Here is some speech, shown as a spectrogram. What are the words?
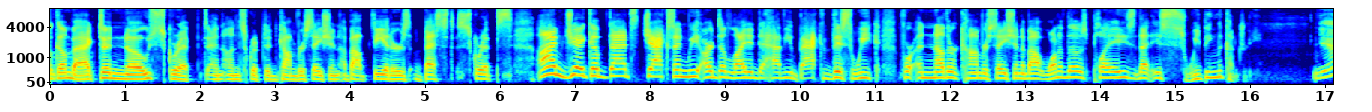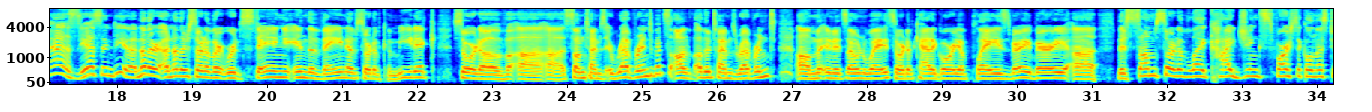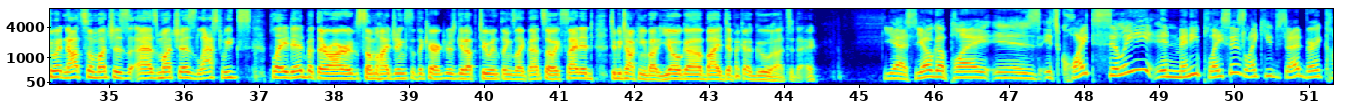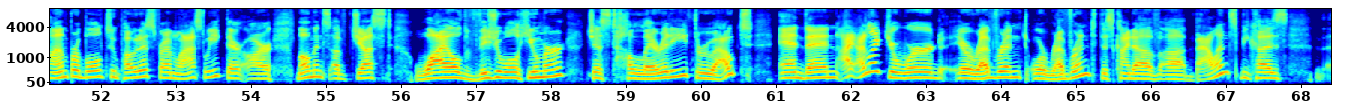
Welcome back to No Script, an unscripted conversation about theater's best scripts. I'm Jacob, that's Jackson. We are delighted to have you back this week for another conversation about one of those plays that is sweeping the country. Yes, yes, indeed. Another, another sort of we're staying in the vein of sort of comedic, sort of uh, uh, sometimes irreverent, but other times reverent, um, in its own way, sort of category of plays. Very, very. Uh, there's some sort of like hijinks, farcicalness to it. Not so much as as much as last week's play did, but there are some hijinks that the characters get up to and things like that. So excited to be talking about Yoga by Dipika Guha today. Yes, yoga play is it's quite silly in many places like you've said, very comparable to POTUS from last week. There are moments of just wild visual humor, just hilarity throughout. And then I, I liked your word irreverent or reverent, this kind of uh, balance, because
